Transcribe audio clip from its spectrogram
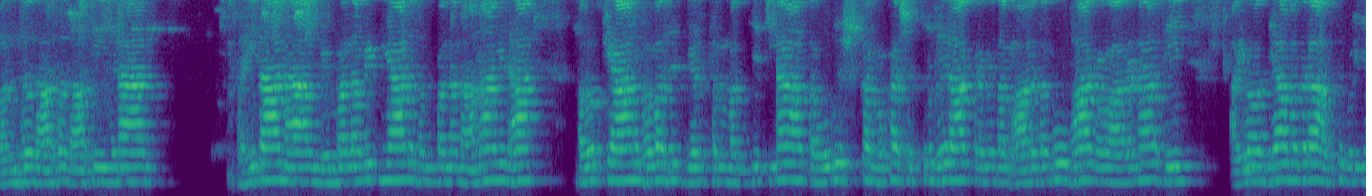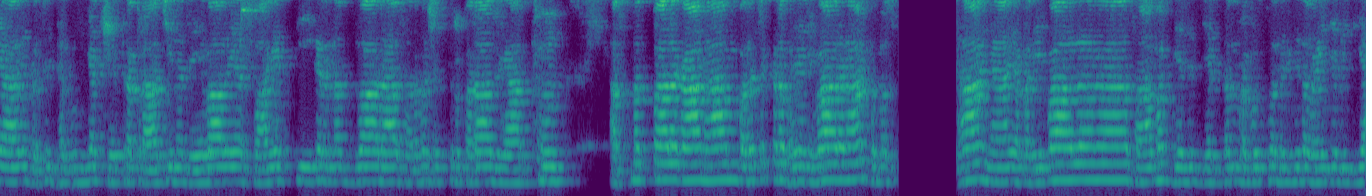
బంధు దాస దాసీజనా సహితానాం విమల విజ్ఞాన సంపన్న నానావిధ సౌఖ్యానుభవ సిద్ధ్యర్థం మధ్యచినా తౌరుష్క ముఖ శత్రుభిరాక్రమిత భారత భూభాగ వారణాసి అయోధ్యామద్రా హస్తపుర్యాది ప్రసిద్ధ పుణ్యక్షేత్ర ప్రాచీన దేవాలయ స్వాయత్తీకరణ ద్వారా సర్వశత్రు పరాజయార్థం అస్మత్పాలకానాం పరచక్ర భయ న్యాయ పరిపాలన సామర్థ్య సిద్ధ్యంతం ప్రభుత్వ నిర్మిత వైద్య విద్య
